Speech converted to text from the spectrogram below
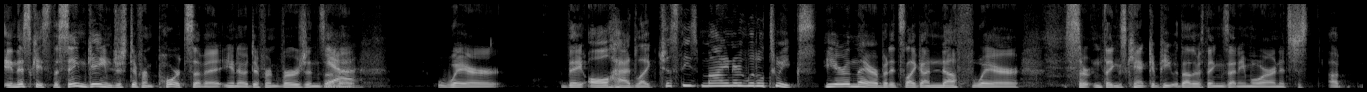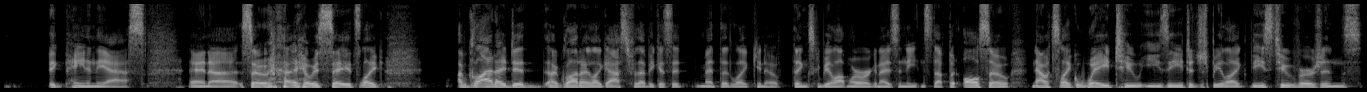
in this case, the same game, just different ports of it, you know, different versions of it, where they all had like just these minor little tweaks here and there, but it's like enough where certain things can't compete with other things anymore, and it's just a big pain in the ass. And uh, so I always say it's like I'm glad I did. I'm glad I like asked for that because it meant that like you know things could be a lot more organized and neat and stuff. But also now it's like way too easy to just be like these two versions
